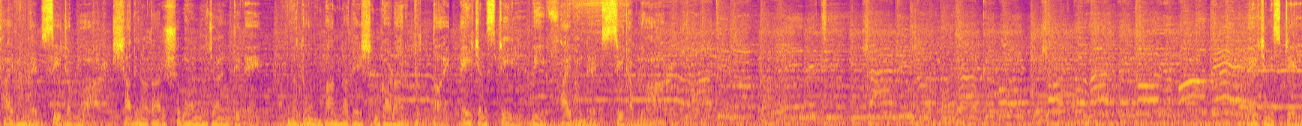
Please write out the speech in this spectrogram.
ফাইভ হান্ড্রেড স্বাধীনতার সুবর্ণ জয়ন্তীতে নতুন বাংলাদেশ গড়ার প্রত্যয় এইচএম steel B five hundred CWR HM steel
